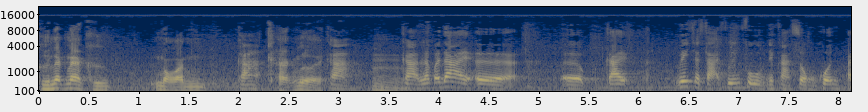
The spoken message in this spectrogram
คือแรก ๆ คือ นอนค่ะแข็งเลยค่ะอืมค่ะ แล้วก็ได้เออเออกายเวชศาสตร์ฟื้นฟูเนี่ยค่ะส่งคนไป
